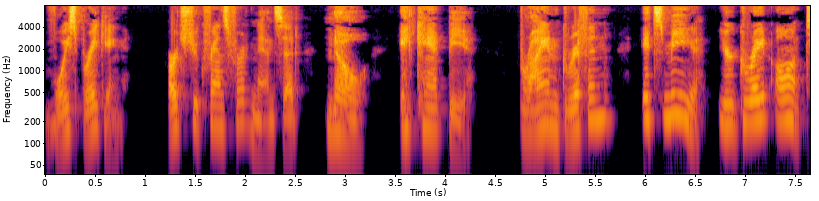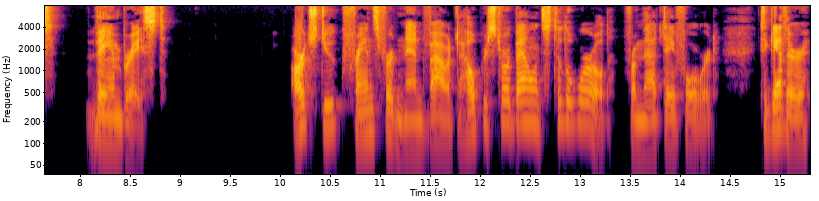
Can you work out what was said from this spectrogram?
voice breaking. Archduke Franz Ferdinand said, No, it can't be. Brian Griffin? It's me, your great aunt. They embraced. Archduke Franz Ferdinand vowed to help restore balance to the world from that day forward. Together,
